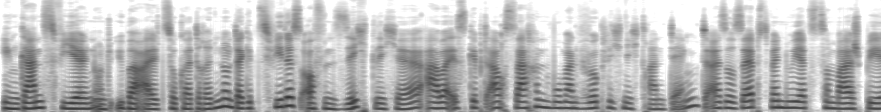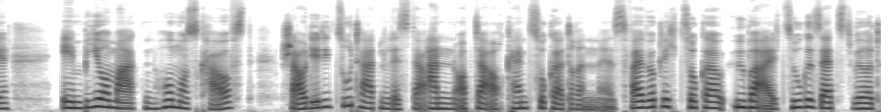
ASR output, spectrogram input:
in ganz vielen und überall Zucker drin. Und da gibt es vieles Offensichtliche, aber es gibt auch Sachen, wo man wirklich nicht dran denkt. Also selbst wenn du jetzt zum Beispiel im Biomarkt einen Hummus kaufst, schau dir die Zutatenliste an, ob da auch kein Zucker drin ist, weil wirklich Zucker überall zugesetzt wird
